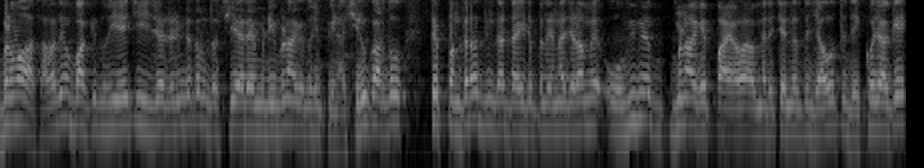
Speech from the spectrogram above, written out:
ਬਣਵਾ ਸਕਦੇ ਹੋ। ਬਾਕੀ ਤੁਸੀਂ ਇਹ ਚੀਜ਼ ਜਿਹੜੀ ਮੈਂ ਤੁਹਾਨੂੰ ਦੱਸੀ ਹੈ ਰੈਮਡੀ ਬਣਾ ਕੇ ਤੁਸੀਂ ਪੀਣਾ ਸ਼ੁਰੂ ਕਰ ਦਿਓ ਤੇ 15 ਦਿਨ ਦਾ ਡਾਈਟ ਪਲਾਨ ਆ ਜਿਹੜਾ ਮੈਂ ਉਹ ਵੀ ਮੈਂ ਬਣਾ ਕੇ ਪਾਇਆ ਹੋਇਆ ਮੇਰੇ ਚੈਨਲ ਤੇ ਜਾਓ ਤੇ ਦੇਖੋ ਜਾ ਕੇ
